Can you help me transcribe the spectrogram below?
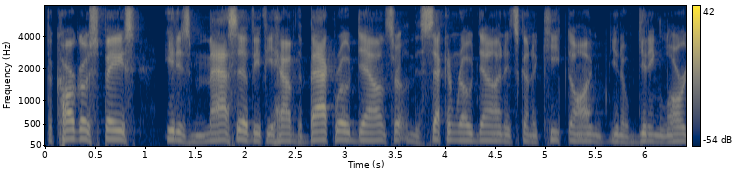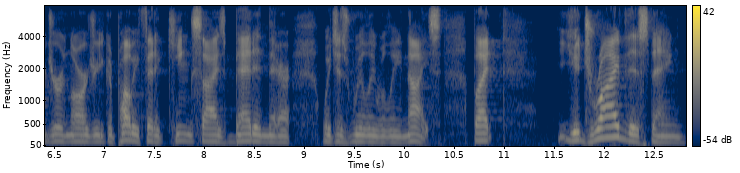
The cargo space, it is massive. If you have the back row down, certainly the second row down, it's going to keep on, you know, getting larger and larger. You could probably fit a king size bed in there, which is really, really nice. But you drive this thing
